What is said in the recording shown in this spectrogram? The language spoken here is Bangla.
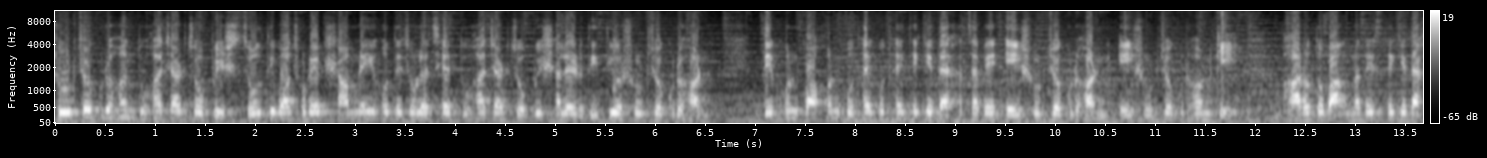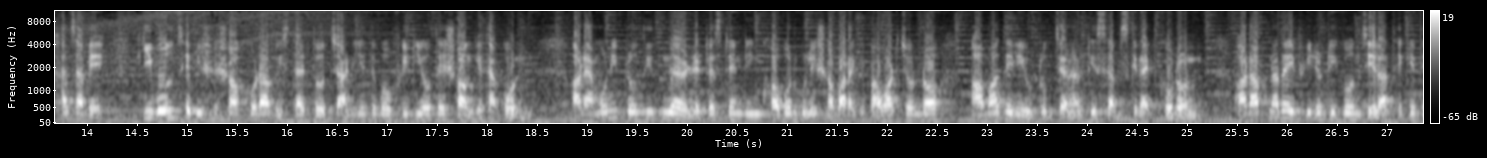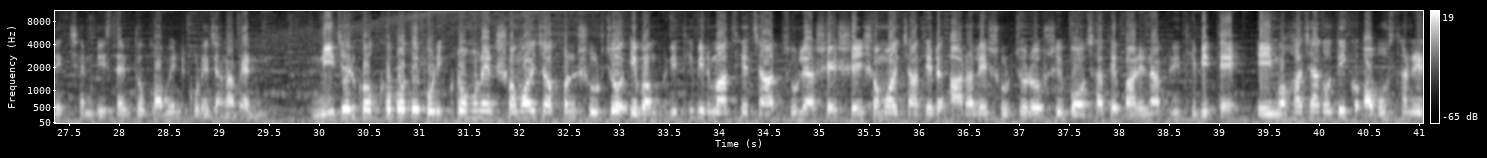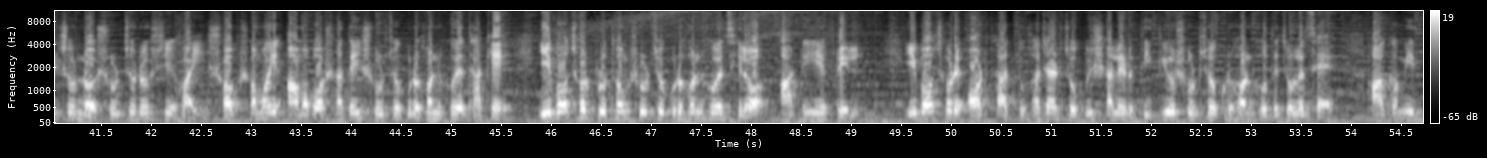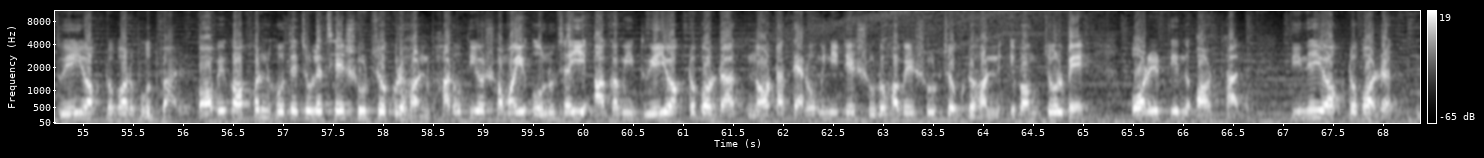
সূর্যগ্রহণ দু হাজার চব্বিশ চলতি বছরের সামনেই হতে চলেছে দু হাজার চব্বিশ সালের দ্বিতীয় সূর্যগ্রহণ। দেখুন কখন কোথায় কোথায় থেকে দেখা যাবে এই সূর্যগ্রহণ। এই সূর্যগ্রহণ কি ভারত ও বাংলাদেশ থেকে দেখা যাবে? কি বলছে বিশেষজ্ঞরা বিস্তারিত জানিয়ে দেব ভিডিওতে সঙ্গে থাকুন। আর এমনই প্রতিদিনের লেটেস্ট ট্রেন্ডিং খবরগুলি সবার আগে পাওয়ার জন্য আমাদের ইউটিউব চ্যানেলটি সাবস্ক্রাইব করুন। আর আপনারা এই ভিডিওটি কোন জেলা থেকে দেখছেন বিস্তারিত কমেন্ট করে জানাবেন। নিজের কক্ষপথে পরিক্রমণের সময় যখন সূর্য এবং পৃথিবীর মাঝে চাঁদ চলে আসে, সেই সময় চাঁদের আড়ালে সূর্যরশ্মি পৌঁছাতে পারে না পৃথিবীতে। এই মহাজাগতিক অবস্থানের জন্য সূর্যরশ্মি হয়। সব সময় আমাবস্যাতেই সূর্যগ্রহণ হয়ে থাকে। এবছর প্রথম সূর্যগ্রহণ হয়েছিল আটই এপ্রিল। এবছরে অর্থাৎ দু হাজার চব্বিশ সালের দ্বিতীয় সূর্যগ্রহণ হতে চলেছে। আগামী দুই অক্টোবর বুধবার। কবে কখন হতে চলেছে সূর্যগ্রহণ? ভারতীয় সময় অনুযায়ী আগামী দুই অক্টোবর রাত নটা তেরো মিনিটে শুরু হবে সূর্যগ্রহণ এবং চলবে। পরের দিন অর্থাৎ তিনই অক্টোবর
